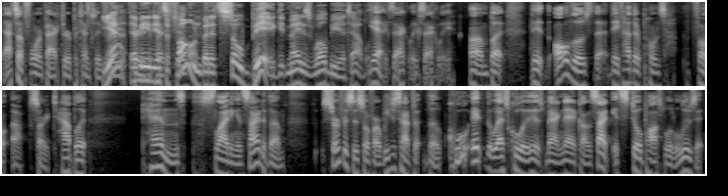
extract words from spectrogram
that's a form factor potentially. For Yeah, your- for I mean it's a too. phone, but it's so big it might as well be a tablet. Yeah, exactly, exactly. Um, but they, all those that they've had their phones, phone, uh, sorry, tablet pens sliding inside of them. Surfaces so far, we just have the, the cool. It the as cool it is, magnetic on the side. It's still possible to lose it.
